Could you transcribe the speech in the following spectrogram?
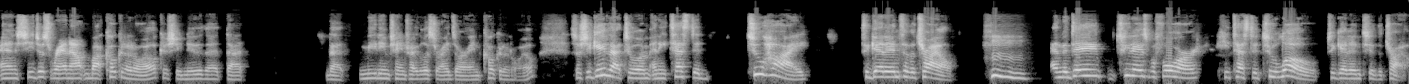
And she just ran out and bought coconut oil because she knew that that that medium chain triglycerides are in coconut oil. So she gave that to him and he tested too high to get into the trial. And the day two days before he tested too low to get into the trial.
